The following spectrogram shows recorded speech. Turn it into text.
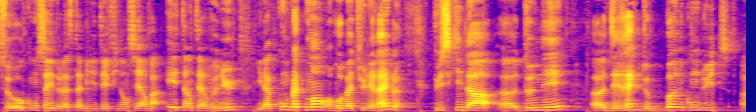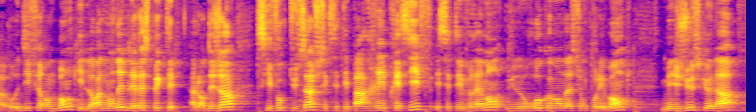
ce Haut Conseil de la stabilité financière bah, est intervenu. Il a complètement rebattu les règles puisqu'il a euh, donné euh, des règles de bonne conduite euh, aux différentes banques. Il leur a demandé de les respecter. Alors déjà, ce qu'il faut que tu saches, c'est que ce n'était pas répressif et c'était vraiment une recommandation pour les banques. Mais jusque-là,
